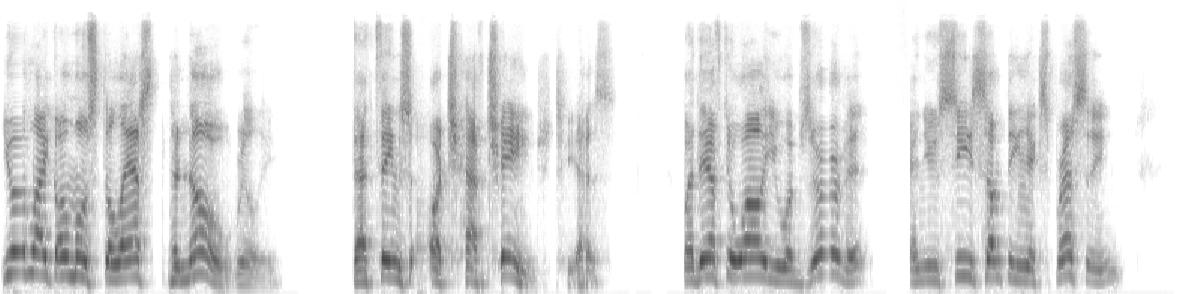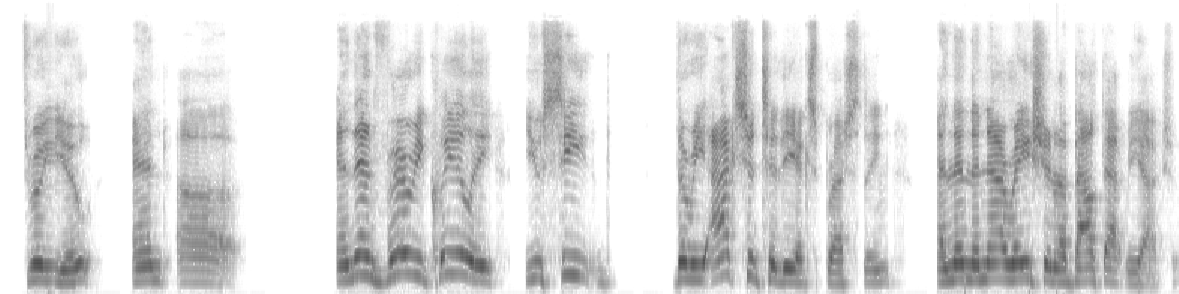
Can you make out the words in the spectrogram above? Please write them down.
You're like almost the last to know, really, that things are have changed. Yes. But after a while, you observe it and you see something expressing through you, and uh, and then very clearly you see the reaction to the expressing, and then the narration about that reaction.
